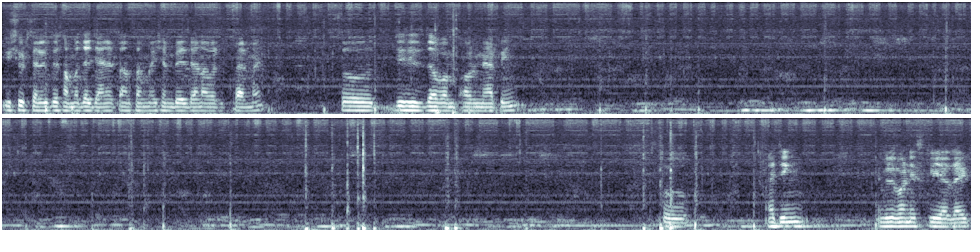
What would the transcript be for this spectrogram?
you should select the sum of the joiner transformation based on our requirement. So this is the our mapping think everyone is clear right?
